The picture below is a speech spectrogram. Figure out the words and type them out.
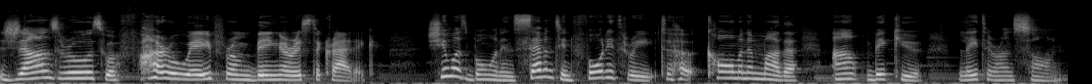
Jeanne's roots were far away from being aristocratic. She was born in 1743 to her commoner mother, Anne Bécu, later on Son,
